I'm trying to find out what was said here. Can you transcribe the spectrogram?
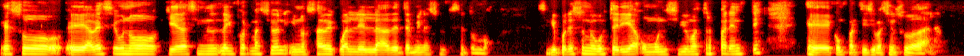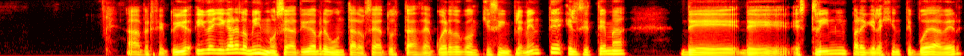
Eso eh, a veces uno queda sin la información y no sabe cuál es la determinación que se tomó. Así que por eso me gustaría un municipio más transparente eh, con participación ciudadana. Ah, perfecto. Yo iba a llegar a lo mismo, o sea, te iba a preguntar, o sea, ¿tú estás de acuerdo con que se implemente el sistema de, de streaming para que la gente pueda ver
